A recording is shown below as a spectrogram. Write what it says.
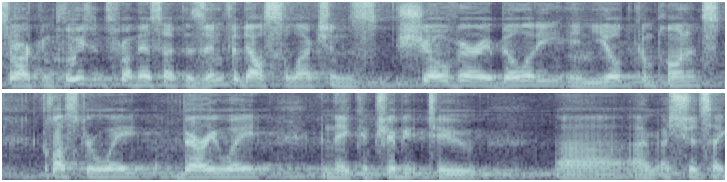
So our conclusions from this that the Zinfandel selections show variability in yield components, cluster weight, berry weight, and they contribute to, uh, I should say,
